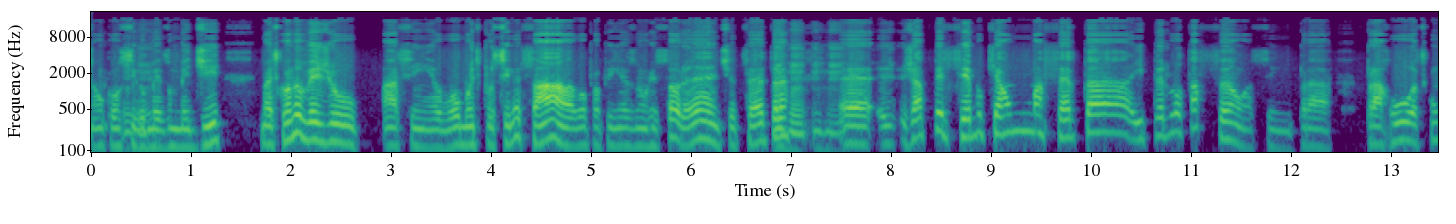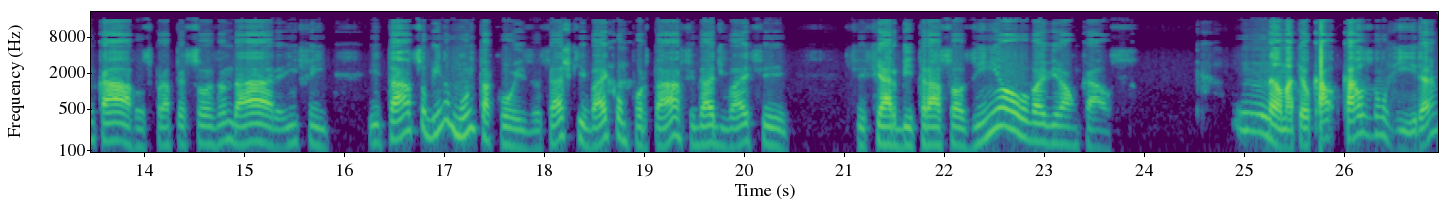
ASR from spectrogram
não consigo uhum. mesmo medir, mas quando eu vejo assim, eu vou muito para o Cine Sala, vou para Pinheiros num restaurante, etc. Uhum, uhum. É, já percebo que há uma certa hiperlotação, assim, para ruas com carros, para pessoas andarem, enfim. E está subindo muita coisa. Você acha que vai comportar? A cidade vai se, se, se arbitrar sozinha ou vai virar um caos? Não, Matheus, caos não vira.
